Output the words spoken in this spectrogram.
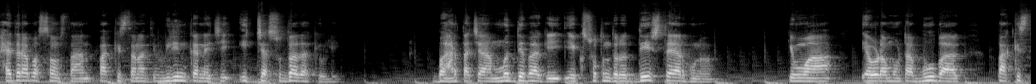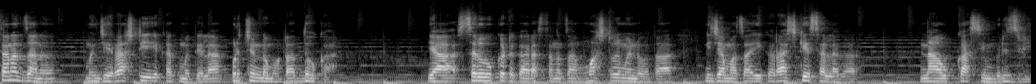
हैदराबाद संस्थान पाकिस्तानात विलीन करण्याची इच्छा सुद्धा दाखवली. भारताच्या मध्यभागी एक स्वतंत्र देश तयार होणं किंवा एवढा मोठा भूभाग पाकिस्तानात जाणं म्हणजे राष्ट्रीय एकात्मतेला प्रचंड मोठा धोका. या सर्व कटकार मास्टर माइंड होता निजामाचा एक राजकीय सल्लागार नाव कासिम रिझवी.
